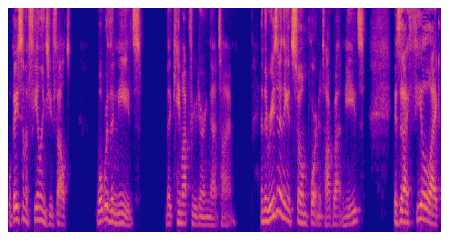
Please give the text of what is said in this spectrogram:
well based on the feelings you felt what were the needs that came up for you during that time? And the reason i think it's so important to talk about needs is that i feel like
